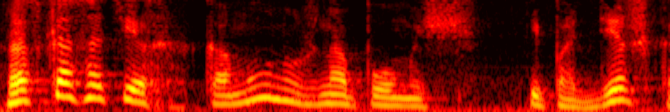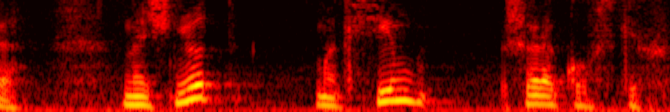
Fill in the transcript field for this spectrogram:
Рассказ о тех, кому нужна помощь и поддержка, начнет Максим Широковских.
